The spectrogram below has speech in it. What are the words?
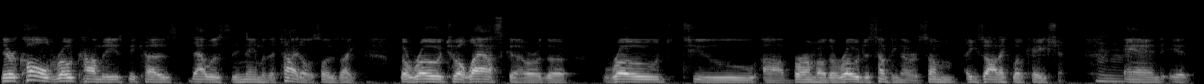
They were called road comedies because that was the name of the title. So it was like the road to Alaska or the road to uh, Burma, the road to something or some exotic location. Mhm. And it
